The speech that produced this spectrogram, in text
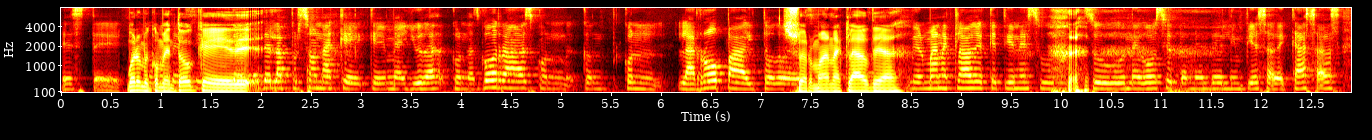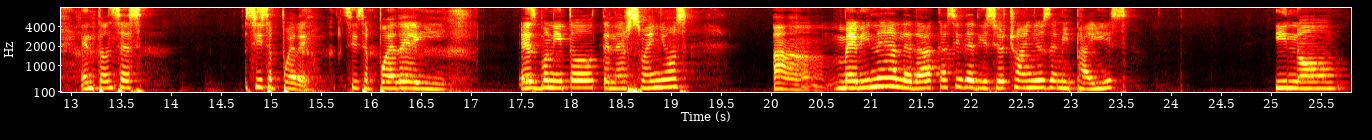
Este, bueno, me comentó que... De, la persona que, que, me ayuda con las gorras, con, con, con la ropa y todo Su hermana Claudia. Mi hermana Claudia que tiene su, su negocio también de limpieza de casas. Entonces, sí se puede, sí se puede y es bonito tener sueños. Ah, me vine a la edad casi de 18 años de mi país y no,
